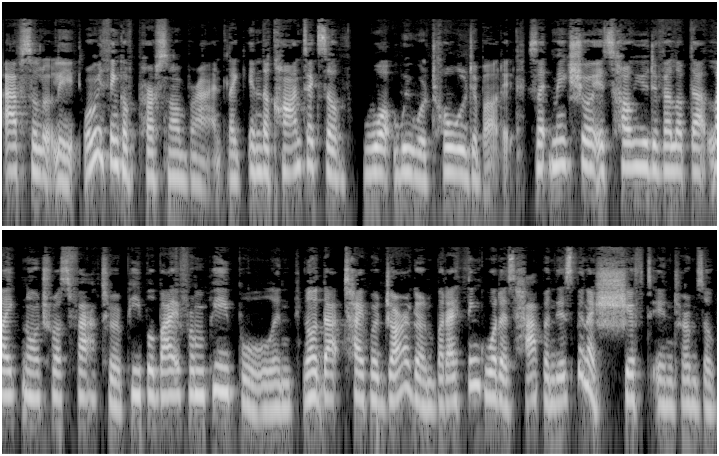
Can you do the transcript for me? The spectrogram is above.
Absolutely. When we think of personal brand, like in the context of what we were told about it, it's like make sure it's how you develop that like no trust factor. People buy from people and you know that type of jargon. But I think what has happened, there's been a shift in terms of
